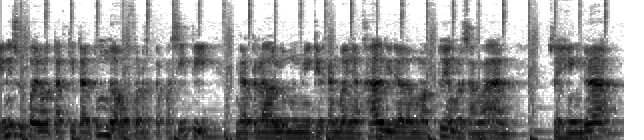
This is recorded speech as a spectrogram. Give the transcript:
Ini supaya otak kita tuh nggak over capacity, nggak terlalu memikirkan banyak hal di dalam waktu yang bersamaan, sehingga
